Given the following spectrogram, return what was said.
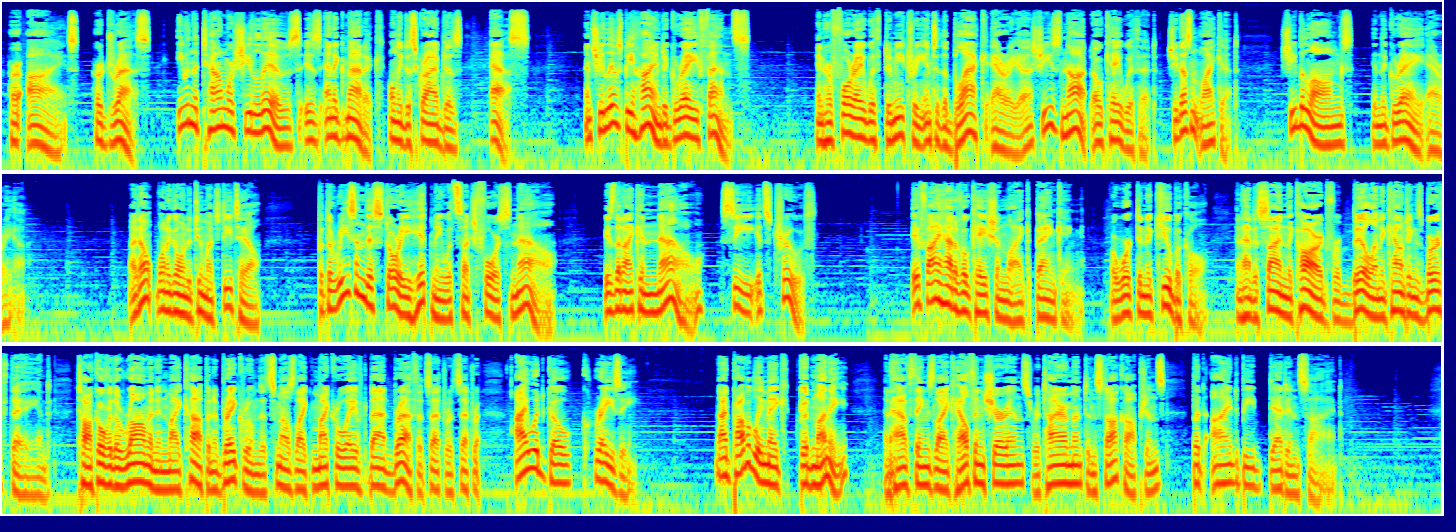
Her eyes, her dress, even the town where she lives is enigmatic, only described as S, and she lives behind a gray fence. In her foray with Dmitri into the black area, she's not okay with it. She doesn't like it. She belongs in the gray area. I don't want to go into too much detail, but the reason this story hit me with such force now is that I can now see its truth. If I had a vocation like banking, or worked in a cubicle, and had to sign the card for Bill and accounting's birthday, and talk over the ramen in my cup in a break room that smells like microwaved bad breath, etc., etc., I would go crazy. I'd probably make good money and have things like health insurance, retirement, and stock options, but I'd be dead inside.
